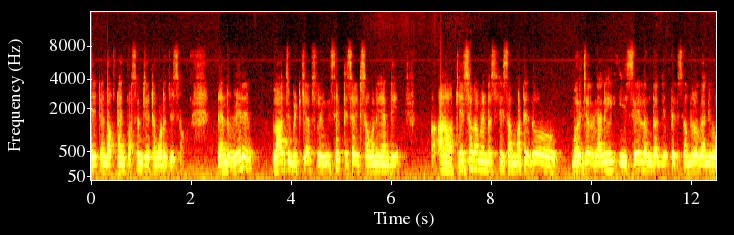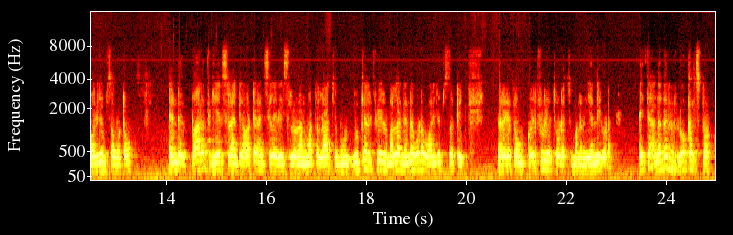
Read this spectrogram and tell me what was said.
eight and half nine percent చేయటం కూడా చూసాం. అండ్ వేరే లార్జ్ మిడ్ క్యాప్స్లో ఇన్సెక్టిసైడ్స్ అవనియండి కేశవరామ్ ఇండస్ట్రీస్ అన్నమాట ఏదో మర్జర్ కానీ ఈ సేల్ ఉందని చెప్పేసి అందులో కానీ వాల్యూమ్స్ అవ్వటం. అండ్ భారత్ గేర్స్ లాంటి ఆటో అన్సిలరీస్లో అనమాట లార్జ్ మూవ్ ఫీల్డ్ మళ్ళీ నిన్న కూడా వాల్యూమ్స్ తోటి పెరగటం కేర్ఫుల్గా చూడొచ్చు మనం ఇవన్నీ కూడా. అయితే అనదర్ లోకల్ స్టాక్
